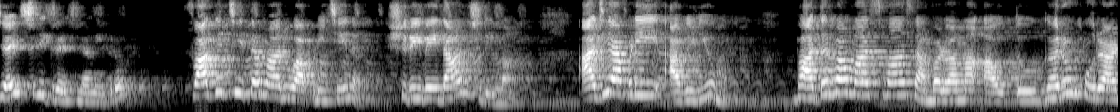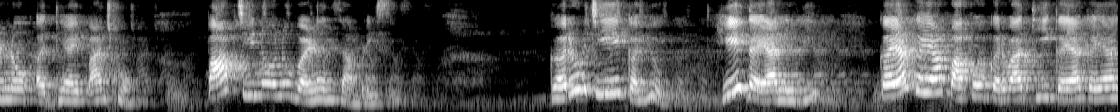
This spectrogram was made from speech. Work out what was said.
જય શ્રી કૃષ્ણ મિત્રો. સ્વાગત છે તમારું આપણી ચેનલ શ્રી વેદાંત શ્રીમાં આજે આપણી આ વિડીયોમાં ભાદરવા માસમાં સાંભળવામાં આવતો ગરુડ પુરાણનો અધ્યાય પાંચમો પાપ ચિહ્નોનું વર્ણન સાંભળીશું. ગરુડજીએ કહ્યું, હે દયાનિધિ, કયા કયા પાપો કરવાથી કયા કયા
